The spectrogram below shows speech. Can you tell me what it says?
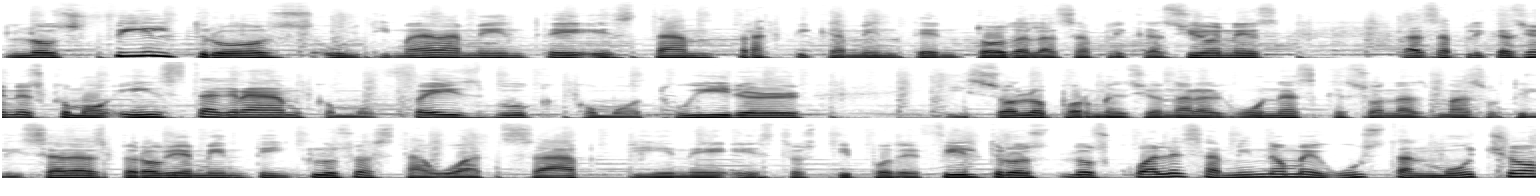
Los filtros últimamente están prácticamente en todas las aplicaciones. Las aplicaciones como Instagram, como Facebook, como Twitter y solo por mencionar algunas que son las más utilizadas, pero obviamente incluso hasta WhatsApp tiene estos tipos de filtros, los cuales a mí no me gustan mucho.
